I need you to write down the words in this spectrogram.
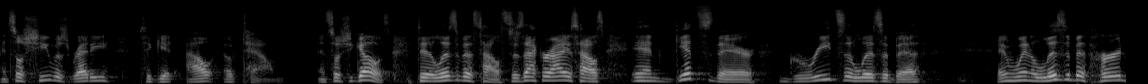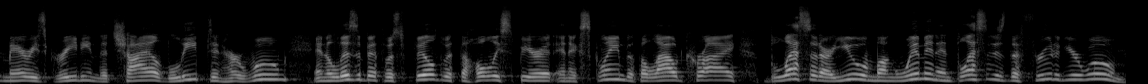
And so she was ready to get out of town. And so she goes to Elizabeth's house, to Zechariah's house, and gets there, greets Elizabeth. And when Elizabeth heard Mary's greeting, the child leaped in her womb, and Elizabeth was filled with the Holy Spirit and exclaimed with a loud cry, Blessed are you among women, and blessed is the fruit of your womb.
